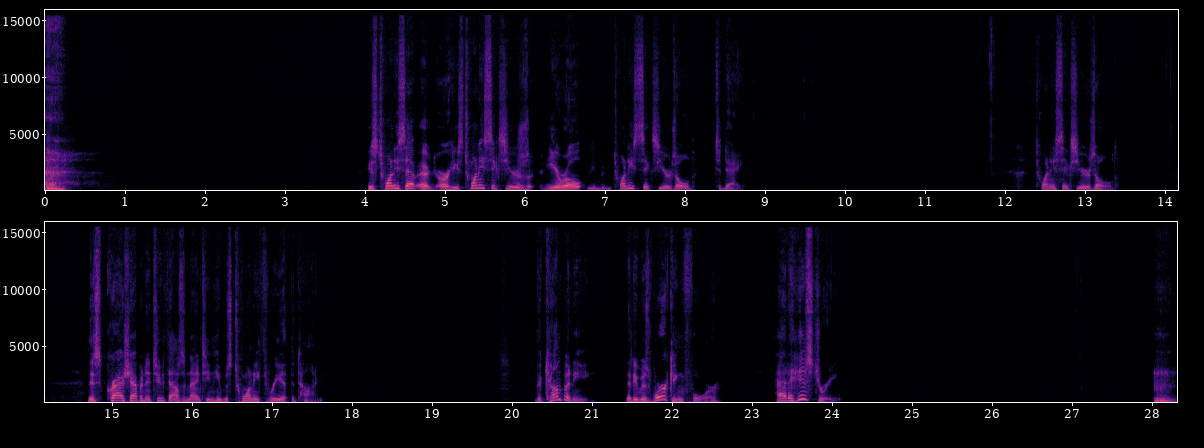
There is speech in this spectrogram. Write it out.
he's 27 or he's 26 years year old 26 years old today. 26 years old. This crash happened in 2019 he was 23 at the time the company that he was working for had a history.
